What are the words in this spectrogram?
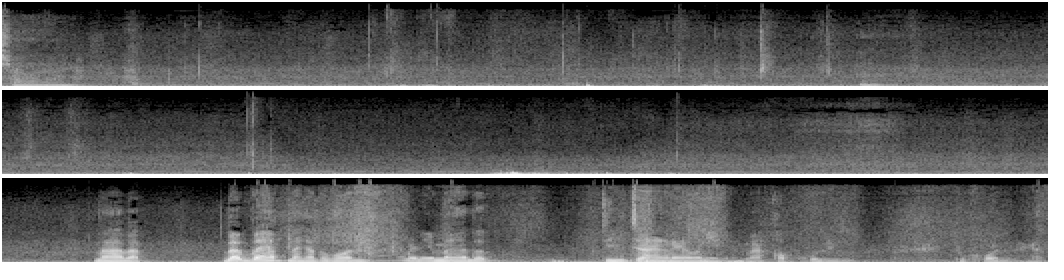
ใจมาแบบแวบๆนะครับทุกคนไม่ได้มาแบบจริงจังนะวันนี้มาขอบคุณทุกคนนะครับ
